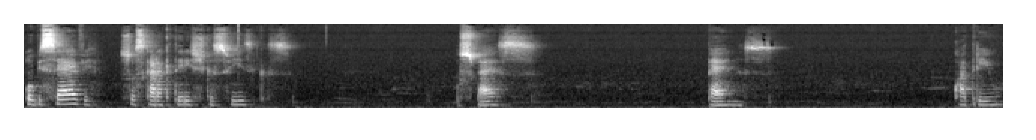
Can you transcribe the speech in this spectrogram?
Observe suas características físicas os pés, pernas, quadril,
